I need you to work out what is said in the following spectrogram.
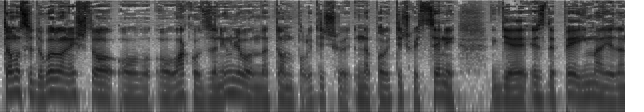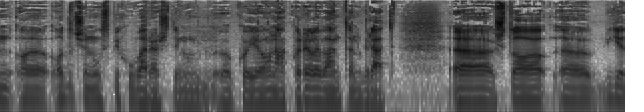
Tamo se dogodilo nešto o, ovako zanimljivo na tom političkoj, na političkoj sceni gdje SDP ima jedan uh, odličan uspjeh u Varaždinu uh, koji je onako relevantan grad. Uh, što je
